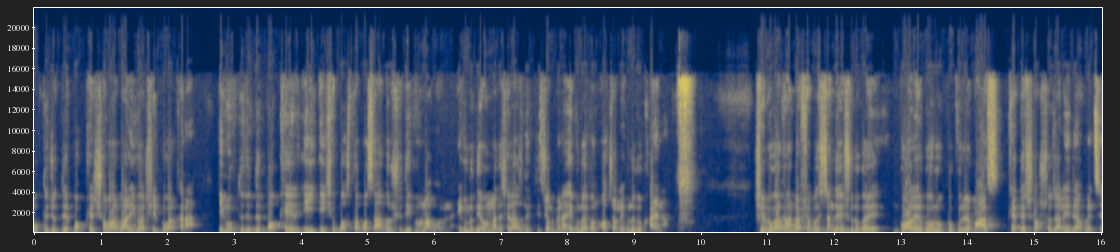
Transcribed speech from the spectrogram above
মুক্তিযুদ্ধের পক্ষের সবার বাড়িঘর শিল্প কারখানা এই মুক্তিযুদ্ধের পক্ষের এই এইসব বস্তা পচা আদর্শ দিয়ে কোনো লাভ হবে না। এগুলো দিয়ে বাংলাদেশের রাজনীতি চলবে না, এগুলো এখন অচল, এগুলো কেউ খায় না। শিল্প কারখানা ব্যবসা প্রতিষ্ঠান থেকে শুরু করে গোয়ালের গরু, পুকুরের মাছ, ক্ষেতের শস্য জ্বালিয়ে দেওয়া হয়েছে।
